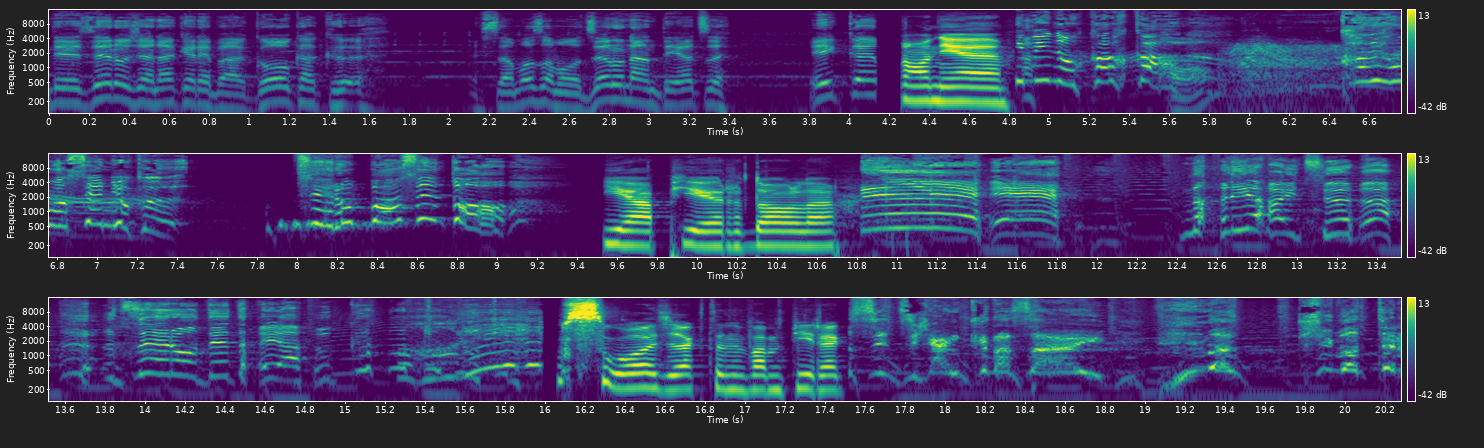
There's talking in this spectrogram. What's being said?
でゼロじゃなければ合格そもそもゼロなんてやつ一回 O nie. 日々のカフカ解放戦力0% Ja pierdolę. 何あいつゼロ出たやん Słodziak ten wampirek. 時間ください今決まってる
